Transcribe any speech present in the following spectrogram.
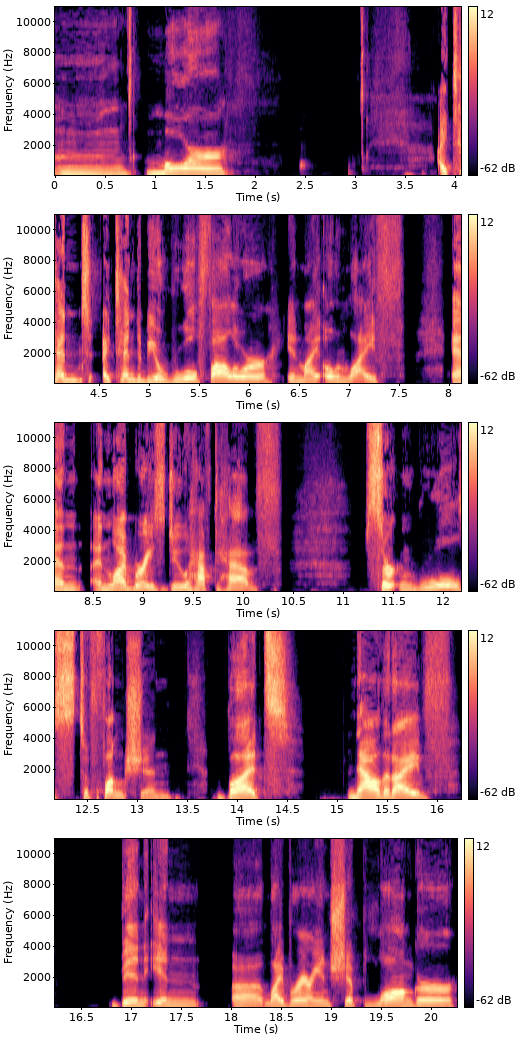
mm, more. I tend I tend to be a rule follower in my own life, and and libraries do have to have certain rules to function. But now that I've been in uh, librarianship longer,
